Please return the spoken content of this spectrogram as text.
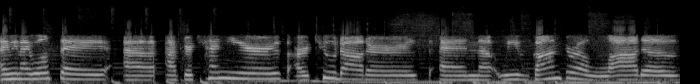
I mean, I will say, uh, after ten years, our two daughters, and uh, we've gone through a lot of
